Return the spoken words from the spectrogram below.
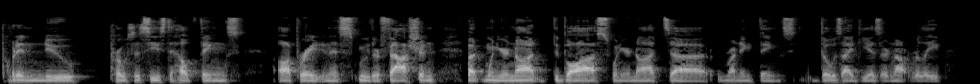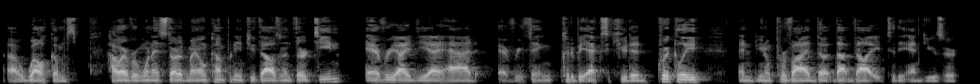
put in new processes to help things operate in a smoother fashion. But when you're not the boss, when you're not uh, running things, those ideas are not really uh, welcomed. However, when I started my own company in 2013, every idea I had, everything could be executed quickly and you know provide the, that value to the end user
